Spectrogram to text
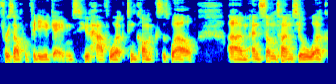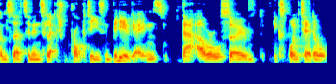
for example, video games who have worked in comics as well. Um, and sometimes you'll work on certain intellectual properties in video games that are also exploited or,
